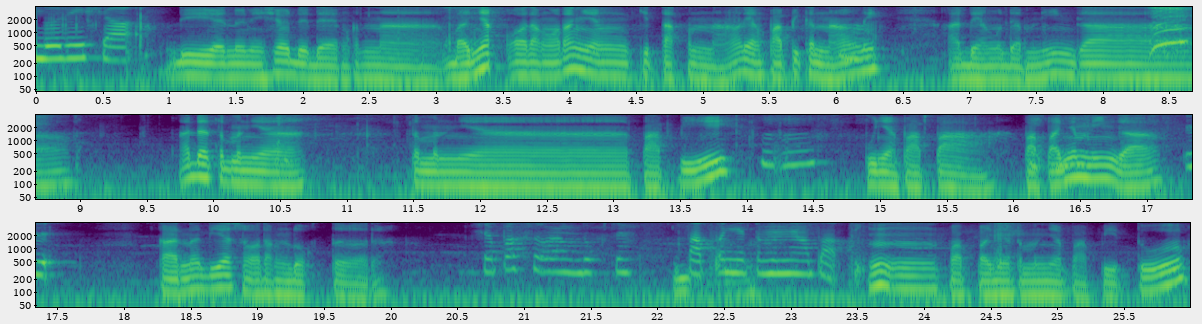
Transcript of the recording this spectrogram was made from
Indonesia. Di Indonesia udah ada yang kena. Banyak orang-orang yang kita kenal, yang papi kenal nih, ada yang udah meninggal. Ada temennya temennya papi punya papa. Papanya meninggal karena dia seorang dokter. siapa seorang dokter? Papanya temennya papi? Mm-mm, papanya temennya papi itu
